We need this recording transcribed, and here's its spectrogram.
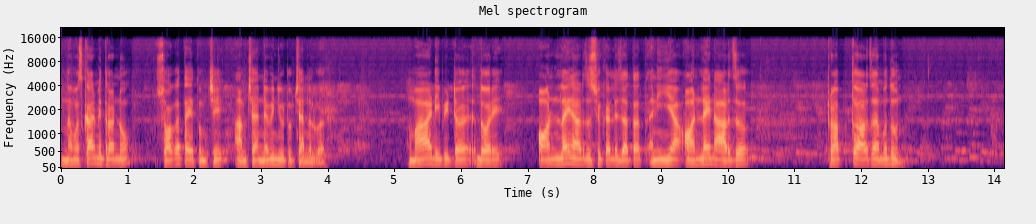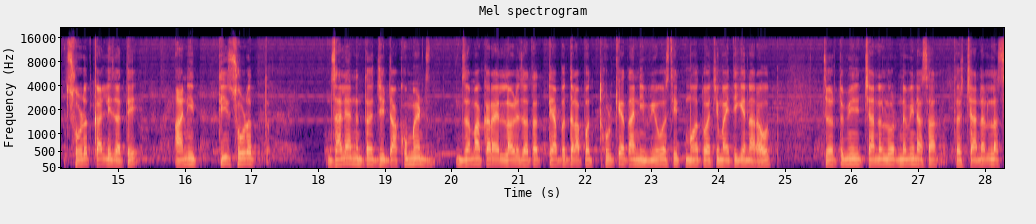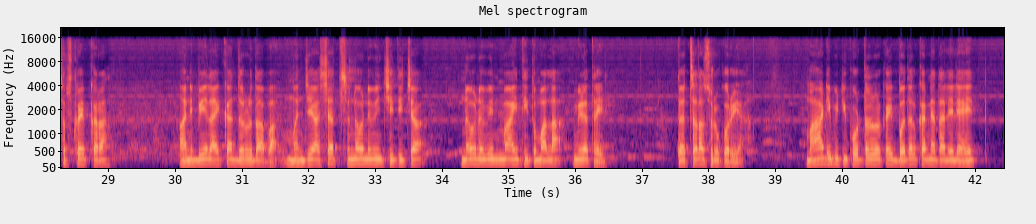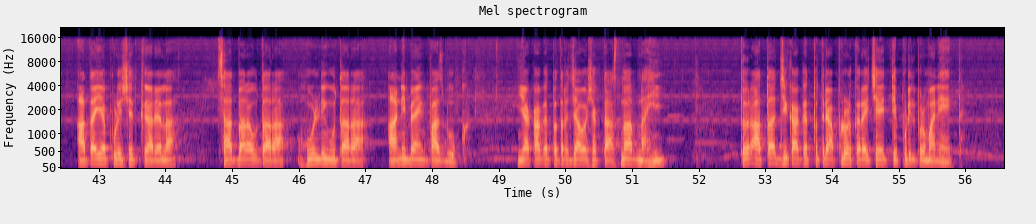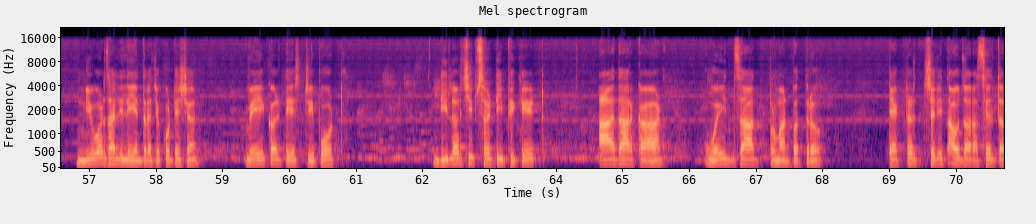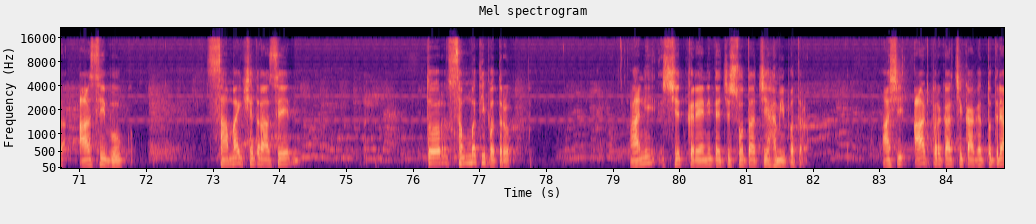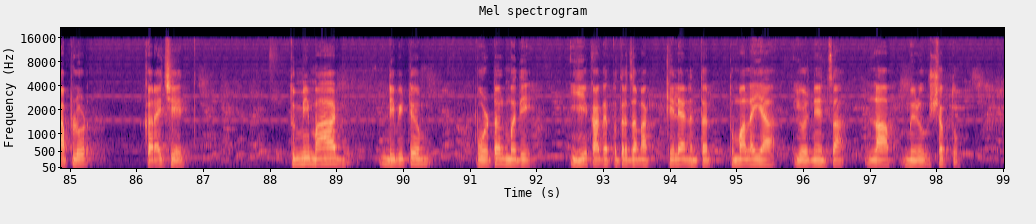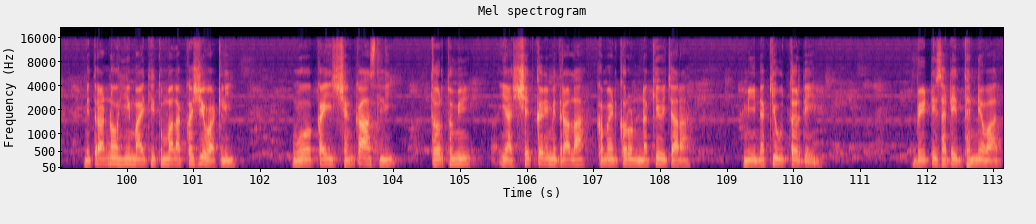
नमस्कार मित्रांनो स्वागत आहे तुमचे आमच्या नवीन यूट्यूब चॅनलवर महा डी बी टद्वारे ऑनलाईन अर्ज स्वीकारले जातात आणि या ऑनलाईन अर्ज प्राप्त अर्जामधून सोडत काढली जाते आणि ती सोडत झाल्यानंतर जे डॉक्युमेंट जमा करायला लावले जातात त्याबद्दल आपण थोडक्यात आणि व्यवस्थित महत्त्वाची माहिती घेणार आहोत. जर तुम्ही चॅनलवर नवीन असाल तर चॅनलला सबस्क्राईब करा. आणि बेल आयकॉन जरूर दाबा. म्हणजे अशाच नवनवीन शेतीच्या नवनवीन माहिती तुम्हाला मिळत राहील. तर चला सुरू करूया. महा बी टी पोर्टलवर काही बदल करण्यात आलेले आहेत. आता यापुढे शेतकऱ्याला सातबारा उतारा होल्डिंग उतारा आणि बँक पासबुक या कागदपत्राची आवश्यकता असणार नाही. तर आता जी कागदपत्रे अपलोड करायची आहेत ते पुढीलप्रमाणे आहेत. निवड झालेले यंत्राचे quotation vehicle test report dealership certificate Aadhaar card वैध जात प्रमाणपत्र ट्रॅक्टर चलित अवजार असेल तर आर सी बुक सामायिक क्षेत्र असेल तर संमतीपत्र आणि शेतकऱ्याने त्याचे स्वतःचे हमीपत्र. अशी आठ प्रकारची कागदपत्रे अपलोड करायची आहेत. तुम्ही महा डेबिट पोर्टलमध्ये हे कागदपत्र जमा केल्यानंतर तुम्हाला या योजनेचा लाभ मिळू शकतो. मित्रांनो ही माहिती तुम्हाला कशी वाटली व काही शंका असली तर तुम्ही या शेतकरी मित्राला कमेंट करून नक्की विचारा. मी नक्की उत्तर देईन. भेटीसाठी धन्यवाद.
